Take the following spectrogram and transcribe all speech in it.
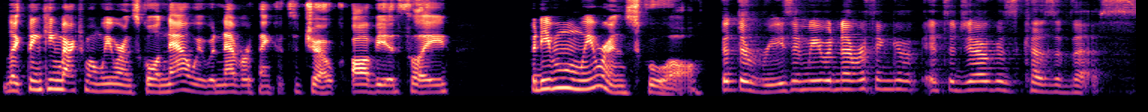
Like thinking back to when we were in school, now we would never think it's a joke, obviously. But even when we were in school, But the reason we would never think of it's a joke is because of this,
